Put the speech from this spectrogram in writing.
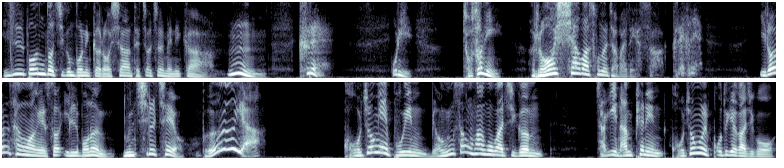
일본도 지금 보니까 러시아한테 쩔쩔매니까 음, 그래. 우리 조선이 러시아와 손을 잡아야 되겠어. 그래 그래. 이런 상황에서 일본은 눈치를 채요. 뭐야? 고종의 부인 명성황후가 지금 자기 남편인 고종을 꼬드겨 가지고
